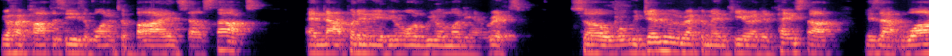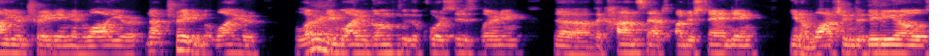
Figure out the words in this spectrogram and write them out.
your hypotheses of wanting to buy and sell stocks and not put any of your own real money at risk. So what we generally recommend here at In Penny Stock is that while you're trading and while you're not trading, but while you're learning, while you're going through the courses, learning the the concepts, understanding, you know, watching the videos,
